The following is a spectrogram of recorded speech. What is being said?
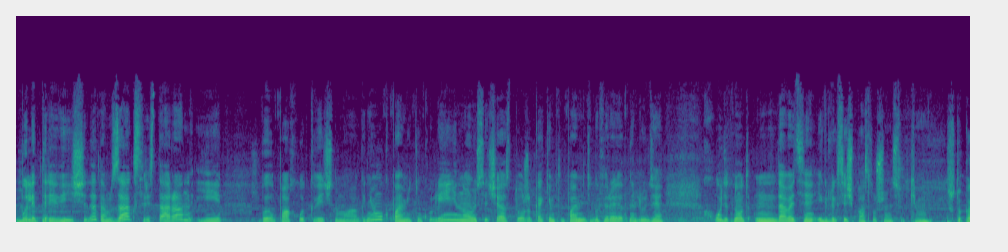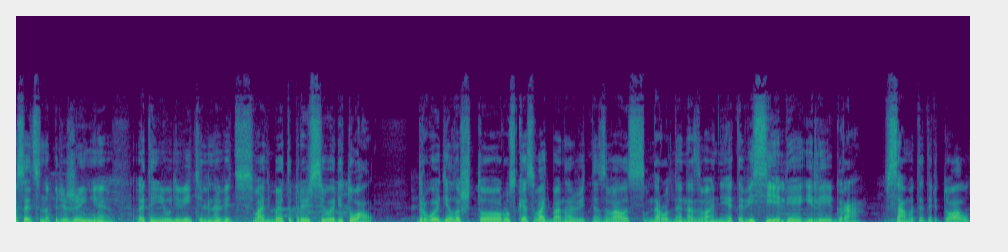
были три вещи, да, там ЗАГС, ресторан и был поход к вечному огню, к памятнику Ленину. Сейчас тоже каким-то памятником, вероятно, люди ходят. Ну вот давайте Игорь Алексеевич послушаем все-таки. Что касается напряжения, это неудивительно, ведь свадьба это прежде всего ритуал. Другое дело, что русская свадьба, она ведь называлась, народное название, это веселье или игра. В сам этот ритуал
